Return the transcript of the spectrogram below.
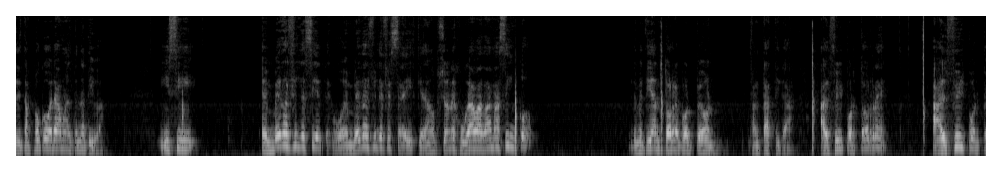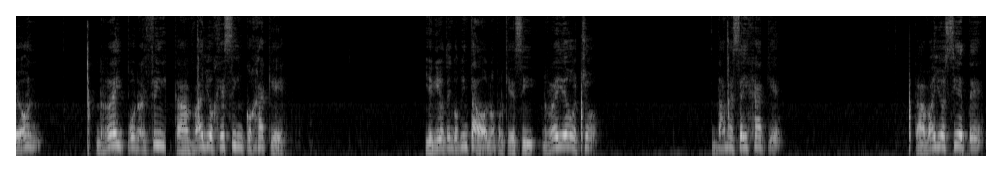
Así tampoco era una alternativa. Y si en vez de alfil de 7 o en vez de alfil de F6, que dan opciones, jugaba dama 5, le metían torre por peón. Fantástica. Alfil por torre, alfil por peón, rey por alfil, caballo G5 jaque. Y aquí lo tengo pintado, ¿no? Porque si rey de 8, dame 6 jaque, caballo 7,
